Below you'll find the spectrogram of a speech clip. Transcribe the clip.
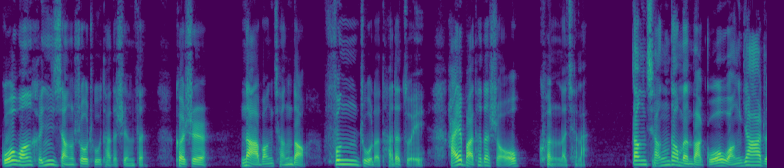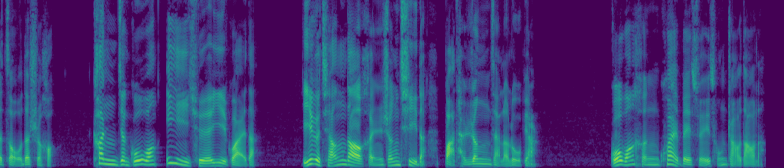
国王很想说出他的身份，可是那帮强盗封住了他的嘴，还把他的手捆了起来。当强盗们把国王压着走的时候，看见国王一瘸一拐的。一个强盗很生气的把他扔在了路边。国王很快被随从找到了。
